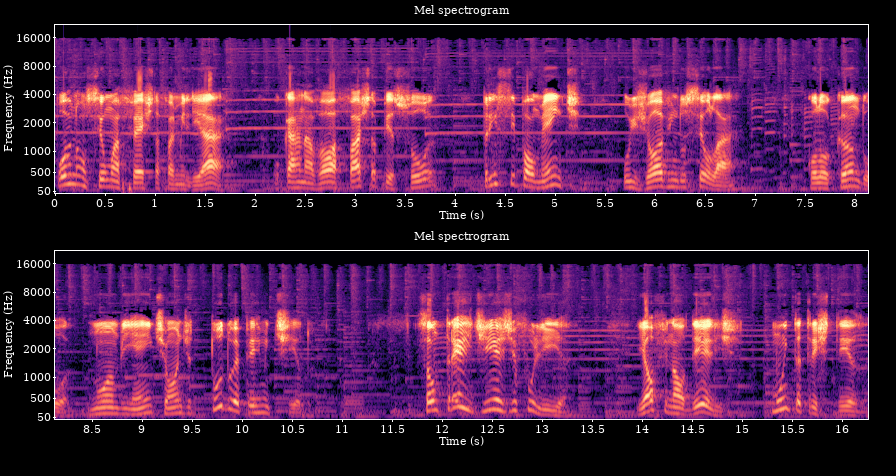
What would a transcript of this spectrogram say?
Por não ser uma festa familiar, o carnaval afasta a pessoa, principalmente o jovem do seu lar, colocando-o num ambiente onde tudo é permitido. São três dias de folia e ao final deles, muita tristeza.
